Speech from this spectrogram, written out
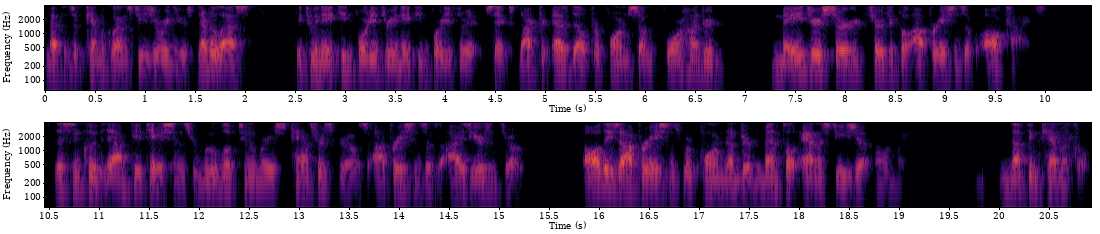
methods of chemical anesthesia were in use. Nevertheless, between 1843 and 1846, Dr. Esdaile performed some 400 major sur- surgical operations of all kinds. This included amputations, removal of tumors, cancerous growths, operations of the eyes, ears, and throat. All these operations were performed under mental anesthesia only, nothing chemical.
